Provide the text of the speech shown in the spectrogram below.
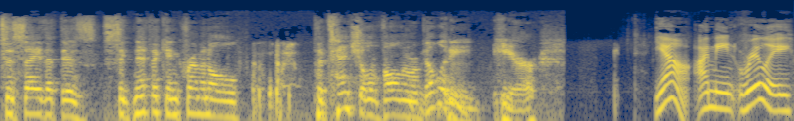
to say that there's significant criminal potential vulnerability here. Yeah, I mean, really,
